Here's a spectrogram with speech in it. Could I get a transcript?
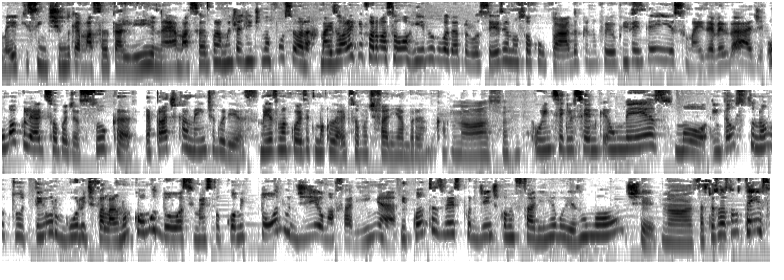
meio que sentindo que a maçã tá ali, né? A maçã pra muita gente não funciona. Mas olha que informação horrível que eu vou dar pra vocês, eu não sou culpada porque não fui eu que inventei isso, mas é verdade. Uma colher de sopa de açúcar é praticamente, gurias, mesma coisa que uma colher de sopa de farinha branca Nossa. o índice glicêmico é o mesmo. Então, se tu não, tu tem orgulho de falar, eu não como doce, mas tu come todo dia uma farinha. E quantas vezes por dia a gente come farinha, gurias? Um monte. Nossa. As pessoas não têm isso,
